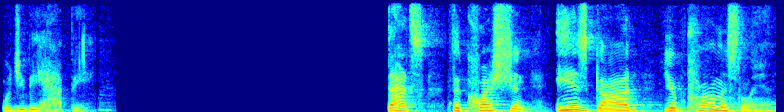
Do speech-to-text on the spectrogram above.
would you be happy? That's the question. Is God your promised land?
